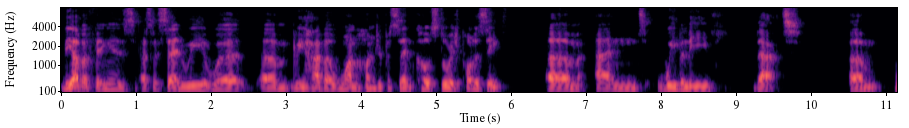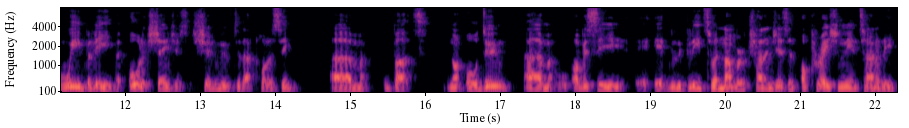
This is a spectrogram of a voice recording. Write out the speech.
The other thing is, as I said, we were um, we have a 100% cold storage policy, um, and we believe that um, we believe that all exchanges should move to that policy, um, but not all do. Um, obviously, it, it leads to a number of challenges, and operationally, internally,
